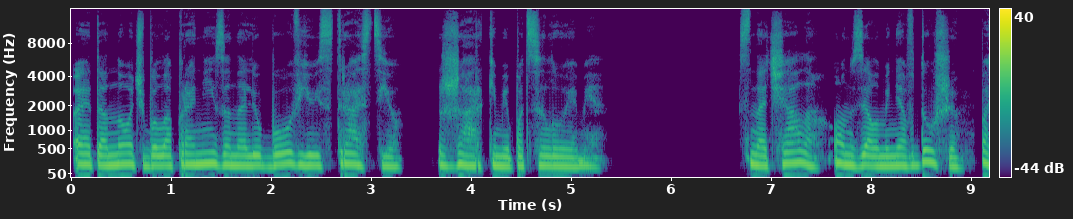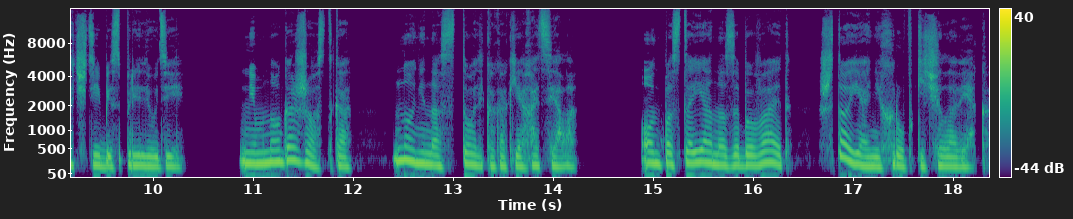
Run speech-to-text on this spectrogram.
Эта ночь была пронизана любовью и страстью, жаркими поцелуями. Сначала он взял меня в душе, почти без прелюдий. Немного жестко, но не настолько, как я хотела. Он постоянно забывает, что я не хрупкий человек.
